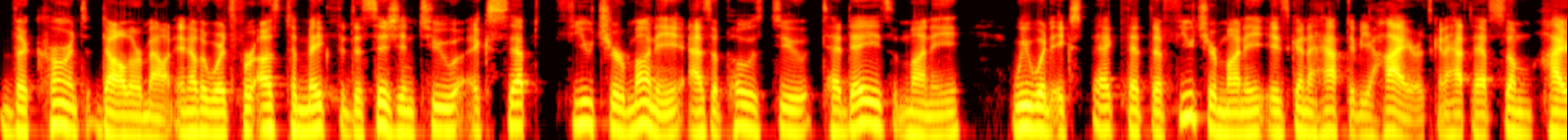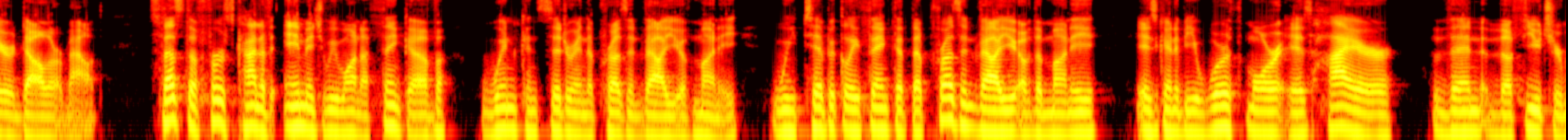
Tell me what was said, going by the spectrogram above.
the current dollar amount. In other words, for us to make the decision to accept future money as opposed to today's money, we would expect that the future money is going to have to be higher. It's going to have to have some higher dollar amount. So that's the first kind of image we want to think of when considering the present value of money. We typically think that the present value of the money is going to be worth more is higher than the future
